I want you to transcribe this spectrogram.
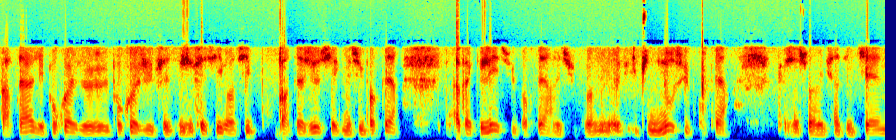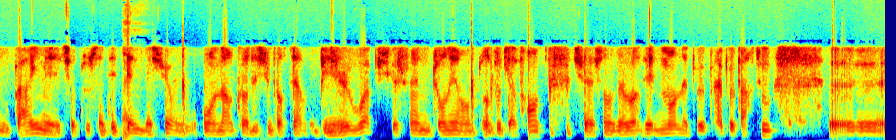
partage. Et pourquoi je, pourquoi j'ai fait, j'ai fait aussi pour partager aussi avec mes supporters, avec les supporters, les supporters, et puis nos supporters, que ce soit avec Saint-Etienne ou Paris, mais surtout Saint-Etienne, bien sûr, où on a encore des supporters. Et puis je le vois puisque je fais une tournée dans toute la France. J'ai la chance d'avoir des demandes un peu, un peu partout, euh,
